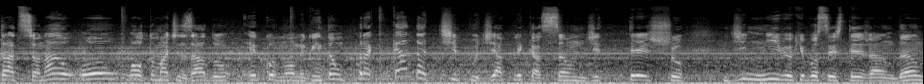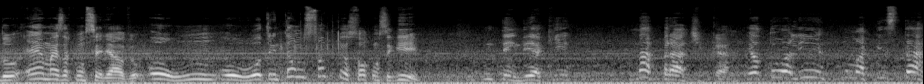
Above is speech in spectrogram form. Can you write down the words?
tradicional ou automatizado econômico. Então, para cada tipo de aplicação de trecho, de nível que você esteja andando, é mais aconselhável ou um ou outro. Então, só para o pessoal conseguir entender aqui na prática, eu estou ali numa pista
